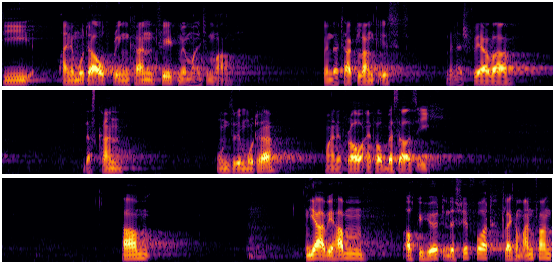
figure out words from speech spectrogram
die eine Mutter aufbringen kann, fehlt mir manchmal. Wenn der Tag lang ist, wenn er schwer war, das kann unsere Mutter, meine Frau, einfach besser als ich. Ähm, ja, wir haben auch gehört in das Schiffwort gleich am Anfang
